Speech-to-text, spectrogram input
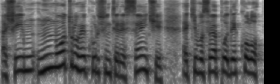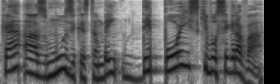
Achei um, outro recurso interessante é que você vai poder colocar as músicas também depois que você gravar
